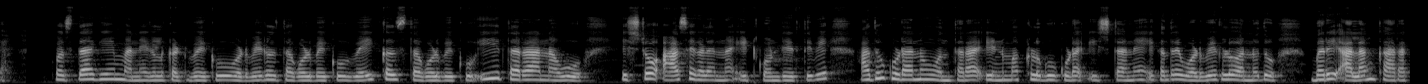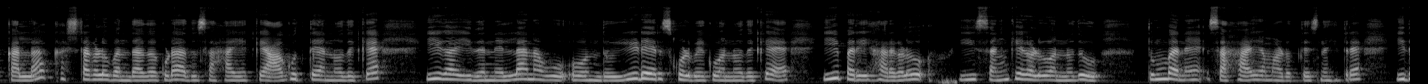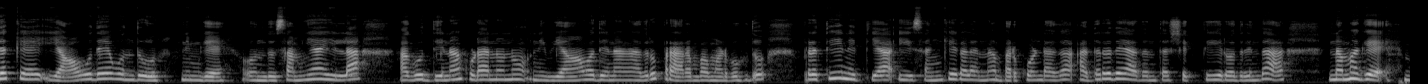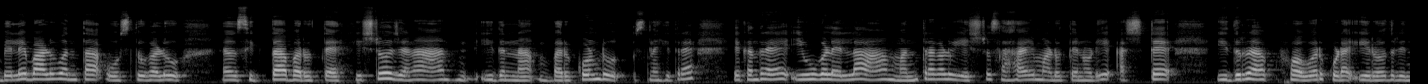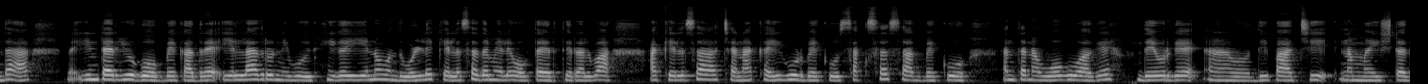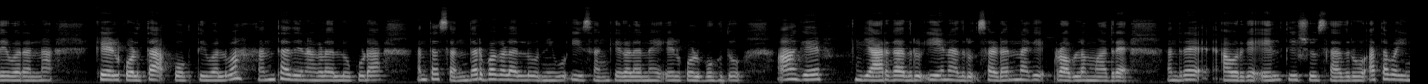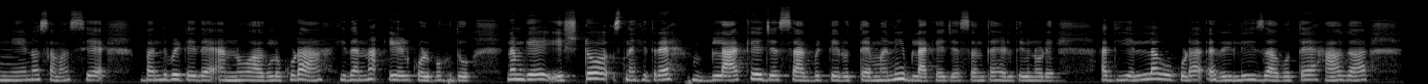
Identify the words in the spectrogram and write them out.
ಹೊಸದಾಗಿ ಮನೆಗಳು ಕಟ್ಟಬೇಕು ಒಡವೆಗಳು ತಗೊಳ್ಬೇಕು ವೆಹಿಕಲ್ಸ್ ತಗೊಳ್ಬೇಕು, ಈ ಥರ ನಾವು ಎಷ್ಟೋ ಆಸೆಗಳನ್ನು ಇಟ್ಕೊಂಡಿರ್ತೀವಿ. ಅದು ಕೂಡ ಒಂಥರ ಹೆಣ್ಮಕ್ಳಿಗೂ ಕೂಡ ಇಷ್ಟನೇ. ಯಾಕಂದರೆ ಒಡವೆಗಳು ಅನ್ನೋದು ಬರೀ ಅಲಂಕಾರಕ್ಕಲ್ಲ, ಕಷ್ಟಗಳು ಬಂದಾಗ ಕೂಡ ಅದು ಸಹಾಯಕ್ಕೆ ಆಗುತ್ತೆ ಅನ್ನೋದಕ್ಕೆ ಈಗ ಇದನ್ನೆಲ್ಲ ನಾವು ಒಂದು ಈಡೇರಿಸ್ಕೊಳ್ಬೇಕು ಅನ್ನೋದಕ್ಕೆ ಈ ಪರಿಹಾರಗಳು, ಈ ಸಂಖ್ಯೆಗಳು ಅನ್ನೋದು ತುಂಬಾ ಸಹಾಯ ಮಾಡುತ್ತೆ ಸ್ನೇಹಿತರೆ. ಇದಕ್ಕೆ ಯಾವುದೇ ಒಂದು ನಿಮಗೆ ಒಂದು ಸಮಯ ಇಲ್ಲ. ಹಾಗೂ ದಿನ ಕೂಡ ನೀವು ಯಾವ ದಿನನಾದರೂ ಪ್ರಾರಂಭ ಮಾಡಬಹುದು. ಪ್ರತಿನಿತ್ಯ ಈ ಸಂಖ್ಯೆಗಳನ್ನು ಬರ್ಕೊಂಡಾಗ ಅದರದೇ ಆದಂಥ ಶಕ್ತಿ ಇರೋದರಿಂದ ನಮಗೆ ಬೆಲೆ ಬಾಳುವಂಥ ವಸ್ತುಗಳು ಸಿಗ್ತಾ ಬರುತ್ತೆ. ಎಷ್ಟೋ ಜನ ಇದನ್ನು ಬರ್ಕೊಂಡು ಸ್ನೇಹಿತರೆ, ಯಾಕಂದರೆ ಇವುಗಳೆಲ್ಲ ಮಂತ್ರಗಳು ಎಷ್ಟು ಸಹಾಯ ಮಾಡುತ್ತೆ ನೋಡಿ ಅಷ್ಟೇ ಇದರ ಪವರ್ ಕೂಡ ಇರೋದರಿಂದ ಇಂಟರ್ವ್ಯೂಗೆ ಹೋಗ್ಬೇಕಾದ್ರೆ ಎಲ್ಲಾದರೂ ನೀವು ಈಗ ಏನೋ ಒಂದು ಒಳ್ಳೆ ಕೆಲಸದ ಮೇಲೆ ಹೋಗ್ತಾ ಇರ್ತೀರಲ್ವ? ಆ ಕೆಲಸ ಚೆನ್ನಾಗಿ ಕೈಗೂಡಬೇಕು ಸಕ್ಸಸ್ ಆಗಬೇಕು ಅಂತ ನಾವು ಹೋಗುವಾಗೆ ದೇವ್ರಿಗೆ ದೀಪ ಹಚ್ಚಿ ನಮ್ಮ ಇಷ್ಟ ದೇವರನ್ನು ಕೇಳ್ಕೊಳ್ತಾ ಹೋಗ್ತೀವಲ್ವ? ಅಂಥ ದಿನಗಳಲ್ಲೂ ಕೂಡ, ಅಂಥ ಸಂದರ್ಭಗಳಲ್ಲೂ ನೀವು ಈ ಸಂಖ್ಯೆಗಳನ್ನು ಹೇಳ್ಕೊಳ್ಬಹುದು. ಹಾಗೆ ಯಾರಿಗಾದರೂ ಏನಾದರೂ ಸಡನ್ನಾಗಿ ಪ್ರಾಬ್ಲಮ್ ಆದರೆ, ಅಂದರೆ ಅವ್ರಿಗೆ ಹೆಲ್ತ್ ಇಶ್ಯೂಸ್ ಆದರೂ ಅಥವಾ ಇನ್ನೇನೋ ಸಮಸ್ಯೆ ಬಂದುಬಿಟ್ಟಿದೆ ಅನ್ನುವಾಗಲೂ ಕೂಡ ಇದನ್ನು ಹೇಳ್ಕೊಳ್ಬಹುದು. ನಮಗೆ ಎಷ್ಟೋ ಸ್ನೇಹಿತರೆ ಬ್ಲ್ಯಾಕೇಜಸ್ ಆಗಿಬಿಟ್ಟಿರುತ್ತೆ ಮನಿ ಬ್ಲ್ಯಾಕೇಜಸ್ ಅಂತ ಹೇಳ್ತೀವಿ ನೋಡಿ. ಅದು ಎಲ್ಲವೂ ಕೂಡ ರಿಲೀಸ್ ಆಗುತ್ತೆ. ಆಗ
